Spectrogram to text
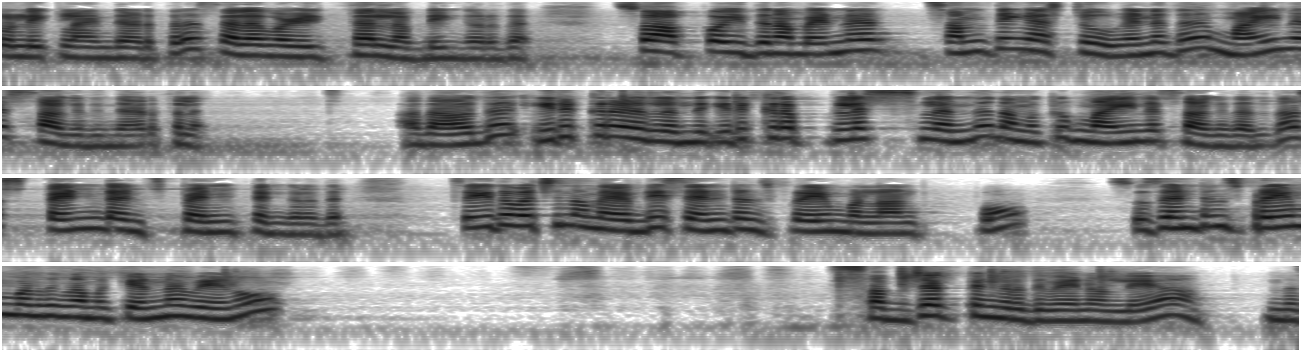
சொல்லிக்கலாம். இந்த இடத்துல செலவழித்தல் அப்படிங்கிறது. ஸோ அப்போ இது நம்ம என்ன சம்திங் ஹஸ் டு என்னது? மைனஸ் ஆகுது இந்த இடத்துல. அதாவது இருக்கிறதுல இருந்து இருக்கிற பிளஸ்ல இருந்து நமக்கு மைனஸ் ஆகுது. அதுதான் ஸ்பெண்ட் அண்ட் ஸ்பெண்ட்ங்கிறது ஸோ இதை வச்சு நம்ம எப்படி சென்டென்ஸ் ஃப்ரேம் பண்ணலான்னு இருப்போம் ஸோ சென்டென்ஸ் ஃப்ரேம் பண்ணுறதுக்கு நமக்கு என்ன வேணும்? சப்ஜெக்ட்ங்கிறது வேணும் இல்லையா? இந்த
